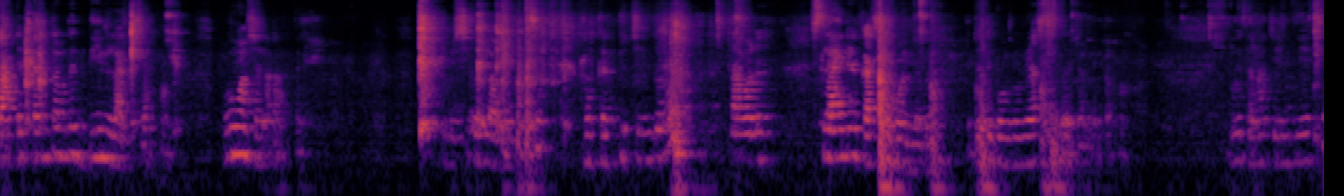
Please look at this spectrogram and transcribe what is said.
রাতের টাইমটা আমাদের দিন লাগছে এখন। ঘুম আসে না রাতে। বেশি করে লবণ দিচ্ছি। মুখে একটু চিন দেবো, তারপরে স্লাইনের কাজটা করে নেবে যদি বমি আসছে তো জন্য তখন দুই তালা চিনি দিয়েছি।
